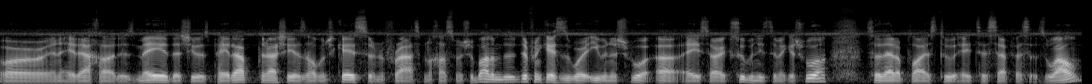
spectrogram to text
or an Eid Echad is made that she was paid up. The Rashi has a whole bunch of cases, or Nefras, Menachas, Meshubadim. There are different cases where even a shvua, uh, a sorry, ksuba needs to make a shvua, so that applies to a tesefes as well.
